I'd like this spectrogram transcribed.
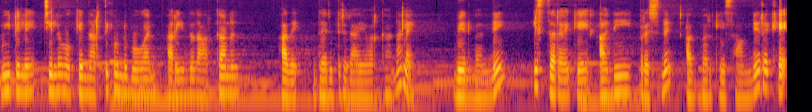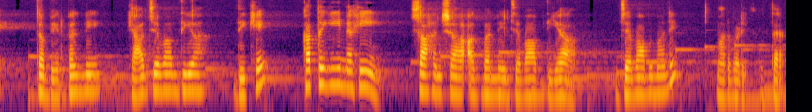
വീട്ടിലെ ചിലവൊക്കെ നടത്തിക്കൊണ്ടു പോകാൻ അറിയുന്നത് ആർക്കാണ് അതെ ദരിദ്രരായവർക്കാണ് അല്ലേ बीरबल ने इस तरह के अनेक प्रश्न अकबर के सामने रखे तब बीरबल ने क्या जवाब दिया देखे कतई नहीं ഷാഹൻഷാ അക്ബർ ने जवाब दिया ജവാബ് മാനെ മറുപടി ഉത്തരം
